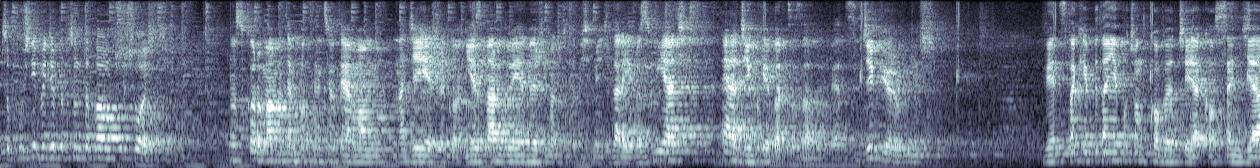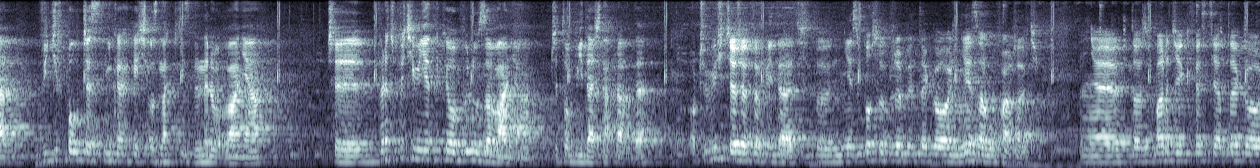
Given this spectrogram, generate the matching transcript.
co później będzie procentowało w przyszłości. No skoro mamy ten potencjał, to ja mam nadzieję, że go nie zmarnujemy, że właśnie to się będzie dalej rozwijać. A ja dziękuję bardzo za wywiad. Dziękuję również. Więc takie pytanie początkowe, czy jako sędzia widzisz po uczestnikach jakieś oznaki zdenerwowania, czy wręcz przeciwnie takiego wyluzowania? Czy to widać naprawdę? Oczywiście, że to widać. To nie sposób, żeby tego nie zauważać. E, To jest bardziej kwestia tego,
